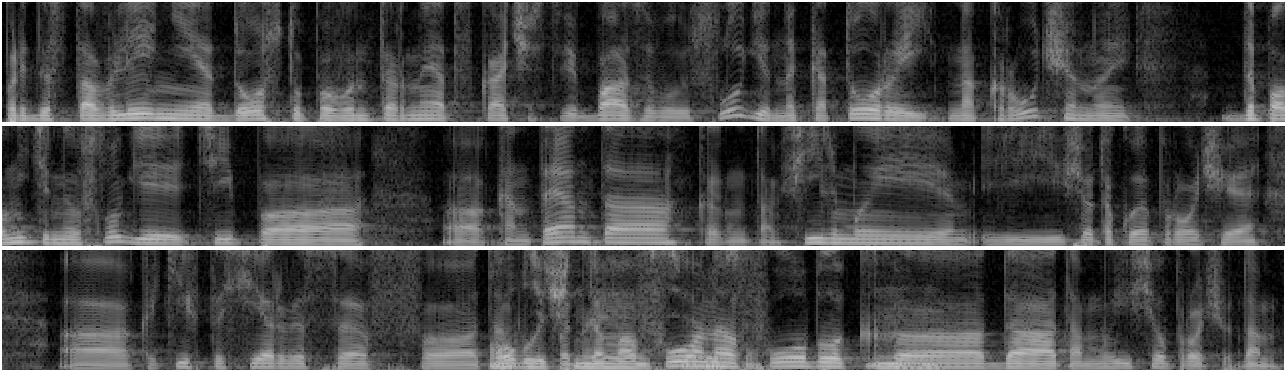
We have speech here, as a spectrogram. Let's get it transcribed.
предоставления доступа в интернет в качестве базовой услуги, на которой накручены дополнительные услуги типа Э, контента, ну, там, фильмы и все такое прочее, а, каких-то сервисов, э, там, типа домофонов, сервисы. облак, угу. да, там и все прочее. Там,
